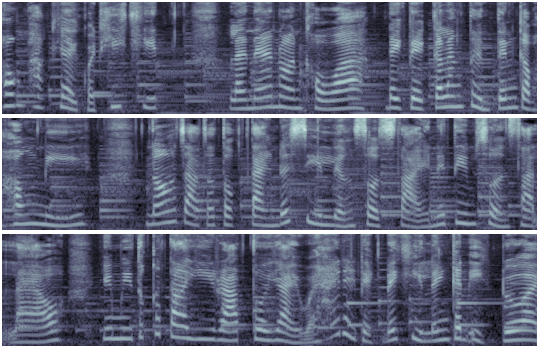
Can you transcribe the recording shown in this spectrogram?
ห้องพักใหญ่กว่าที่คิด และแน่นอนเขาว่าเด็กๆกำลังตื่นเต้นกับห้องนี้ นอกจากจะตกแต่งด้วยสีเหลืองสดใสในธีมสวนสัตว์แล้ว ยังมีตุ๊กตายีราฟตัวใหญ่ไว้ให้เด็กๆ ได้ขี่เล่นกันอีกด้วย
